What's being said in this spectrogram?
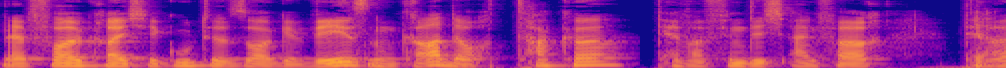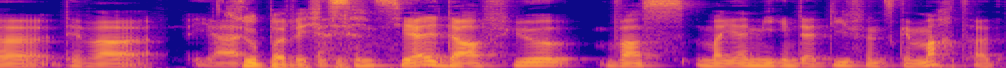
eine erfolgreiche, gute Saison gewesen. Und gerade auch Tucker, der war, finde ich, einfach der war, der war ja super wichtig. essentiell dafür, was Miami in der Defense gemacht hat.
